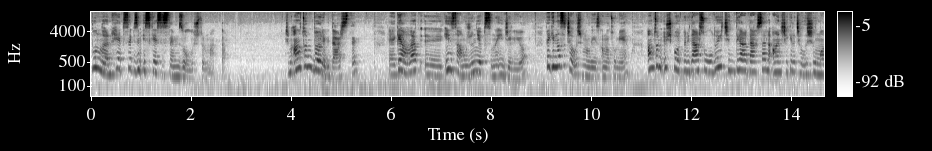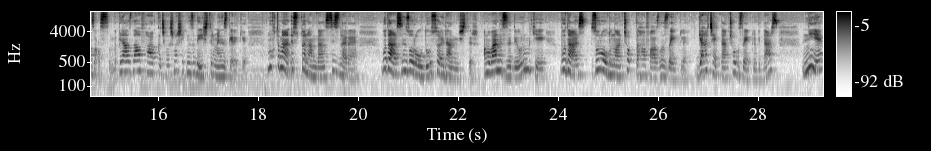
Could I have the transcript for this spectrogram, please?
bunların hepsi bizim iskelet sistemimizi oluşturmakta. Şimdi anatomi böyle bir dersti. E, genel olarak e, insan vücudunun yapısını inceliyor. Peki nasıl çalışmalıyız anatomiye? Anatomi 3 boyutlu bir ders olduğu için diğer derslerle aynı şekilde çalışılmaz aslında. Biraz daha farklı çalışma şeklinizi değiştirmeniz gerekiyor. Muhtemelen üst dönemden sizlere bu dersin zor olduğu söylenmiştir. Ama ben de size diyorum ki bu ders zor olduğundan çok daha fazla zevkli. Gerçekten çok zevkli bir ders. Niye?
